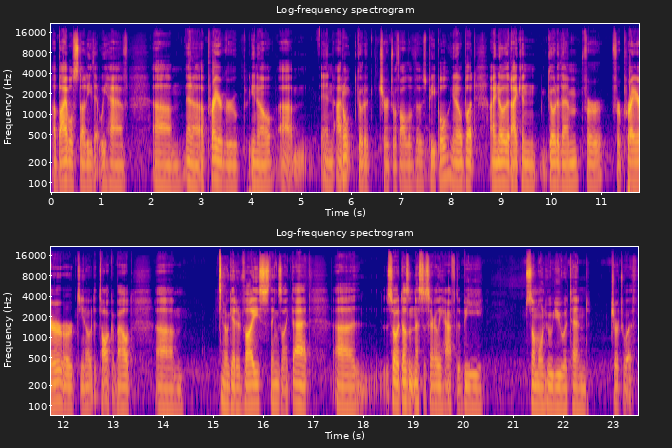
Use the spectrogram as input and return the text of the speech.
a Bible study that we have um, and a, a, prayer group. You know, um, and I don't go to church with all of those people. You know, but I know that I can go to them for for prayer or you know to talk about um, you know get advice, things like that. Uh, so it doesn't necessarily have to be someone who you attend church with,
